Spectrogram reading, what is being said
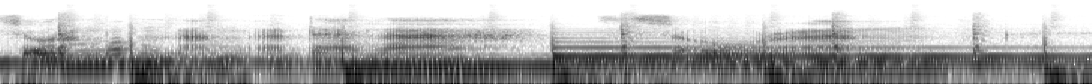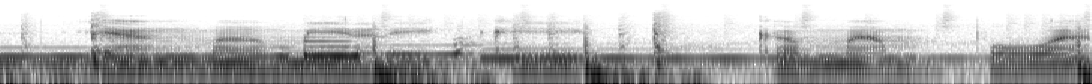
Seorang pemenang adalah seseorang yang memiliki kemampuan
